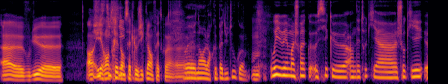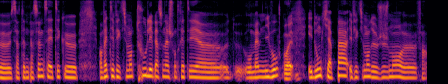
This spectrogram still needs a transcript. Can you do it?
a voulu y rentrer Justifier. dans cette logique-là, en fait, quoi. Euh, Ouais, non, alors que pas du tout, quoi. Oui, oui, moi je crois que, aussi que un des trucs qui a choqué euh, certaines personnes, ça a été que, en fait, effectivement, tous les personnages sont traités euh, au même niveau, Ouais, et donc il n'y a pas effectivement de jugement, euh, enfin,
